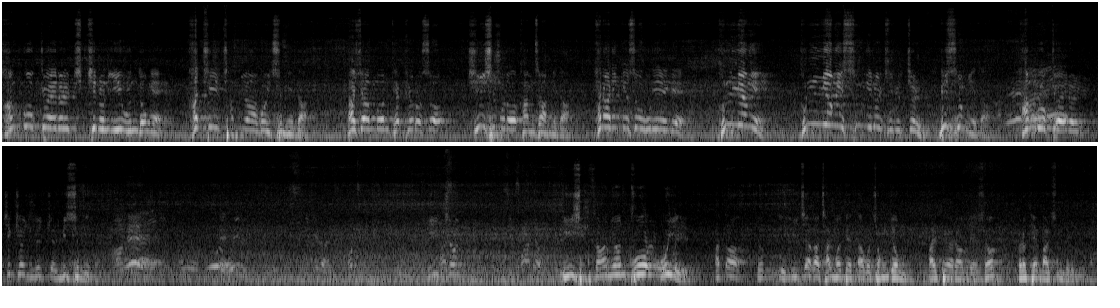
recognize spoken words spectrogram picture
한국 교회를 지키는 이 운동에 같이 참여하고 있습니다. 다시 한번 대표로서 진심으로 감사합니다. 하나님께서 우리에게 분명히 분명히 승리를 주실 줄 믿습니다. 한국 교회를 지켜 주실 줄 믿습니다. 2024년 9월 5일 아까 저 일자가 잘못됐다고 정정 발표하라고 그래서 그렇게 말씀드립니다.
